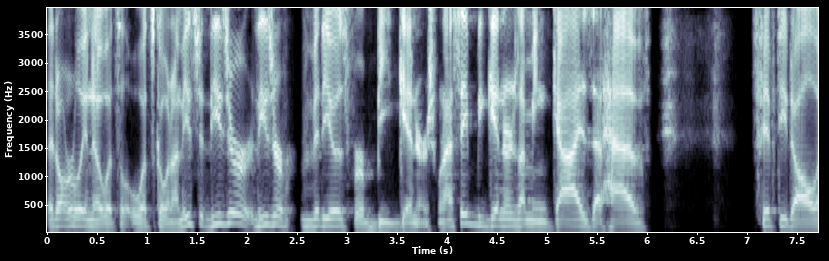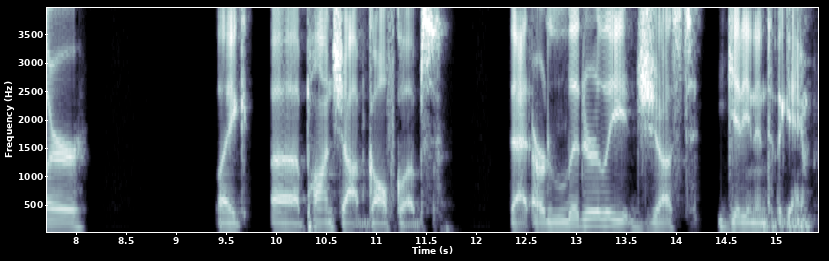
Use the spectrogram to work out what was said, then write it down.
They don't really know what's what's going on. These are these are these are videos for beginners. When I say beginners, I mean guys that have fifty dollar like uh pawn shop golf clubs that are literally just getting into the game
